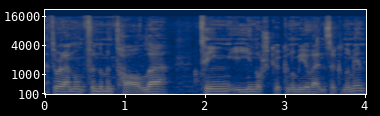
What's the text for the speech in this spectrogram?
jeg tror det er noen fundamentale ting i norsk økonomi og verdensøkonomien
